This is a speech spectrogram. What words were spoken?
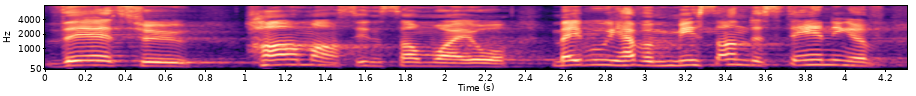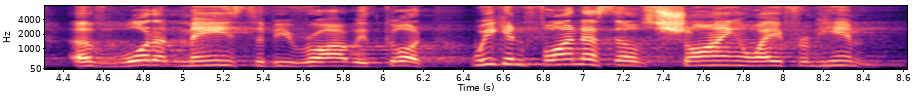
there to harm us in some way, or maybe we have a misunderstanding of, of what it means to be right with God, we can find ourselves shying away from Him.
